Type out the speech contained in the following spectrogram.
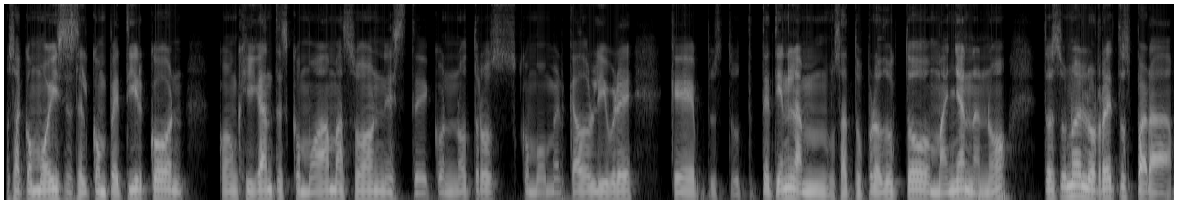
O sea, como dices, el competir con, con gigantes como Amazon, este, con otros como Mercado Libre, que pues, te tienen la, sea, tu producto mañana, ¿no? Entonces, uno de los retos para,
